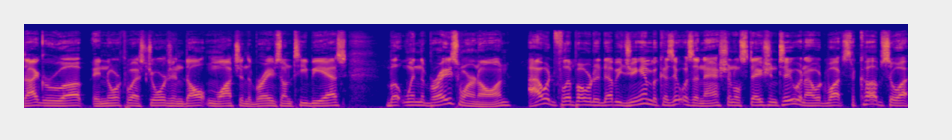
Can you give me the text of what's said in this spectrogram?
I grew up in Northwest Georgia and Dalton watching the Braves on TBS. But when the Braves weren't on, I would flip over to WGN because it was a national station too, and I would watch the Cubs. So I,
